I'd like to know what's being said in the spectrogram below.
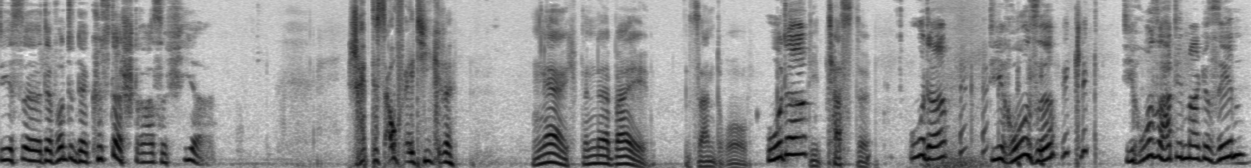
die ist, äh, der wohnt in der Küsterstraße 4. Schreib das auf, El Tigre. Ja, ich bin dabei. Sandro. Oder, Die Taste. oder die Rose. Klick. Die Rose hat ihn mal gesehen,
